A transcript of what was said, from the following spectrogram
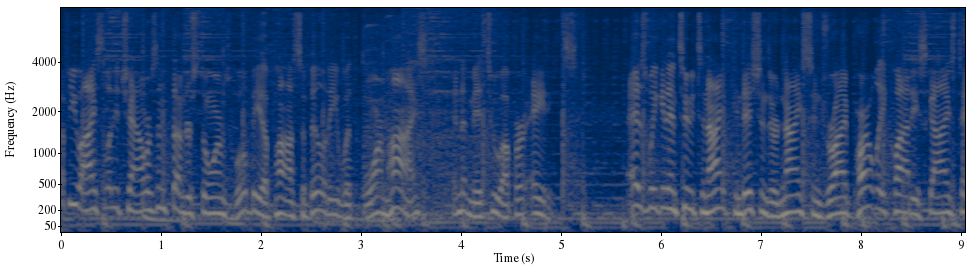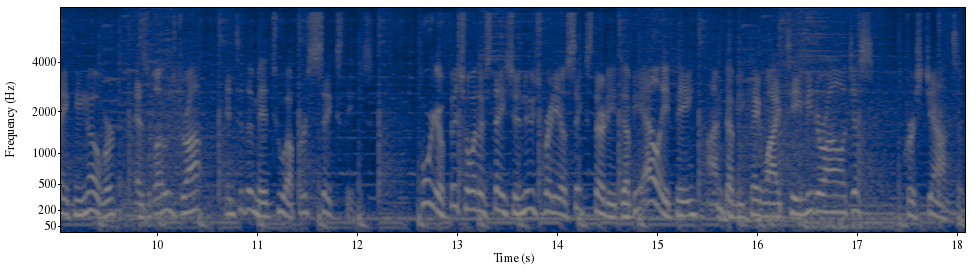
A few isolated showers and thunderstorms will be a possibility with warm highs in the mid to upper 80s. As we get into tonight, conditions are nice and dry, partly cloudy skies taking over as lows drop into the mid to upper 60s. For your official weather station, News Radio 630 WLAP, I'm WKYT meteorologist Chris Johnson.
